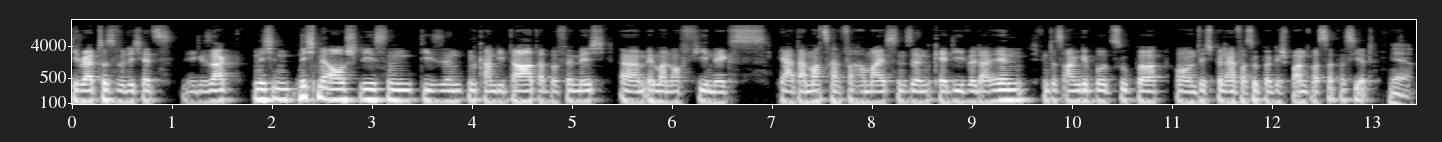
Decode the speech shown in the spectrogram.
Die Raptors würde ich jetzt, wie gesagt, nicht, nicht mehr ausschließen. Die sind ein Kandidat, aber für mich ähm, immer noch Phoenix. Ja, da macht es einfach am meisten Sinn. KD will dahin. Ich finde das Angebot super und ich bin einfach super gespannt, was da passiert. Ja,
